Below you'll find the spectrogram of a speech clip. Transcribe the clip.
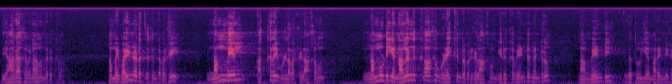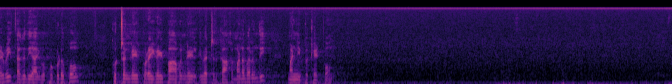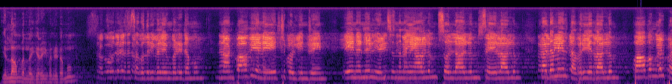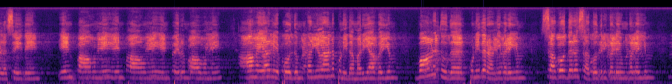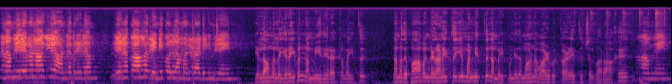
இது யாராக வேணாலும் இருக்கலாம். நம்மை வழிநடத்துகின்றவர்கள் நம்மேல் அக்கறை உள்ளவர்களாகவும் நம்முடைய நலனுக்காக உழைக்கின்றவர்களாகவும் இருக்க வேண்டும் என்றும் நாம் வேண்டி இந்த தூய மறை நிகழ்வை தகுதியாய் ஒப்பு கொடுப்போம். குற்றங்கள் குறைகள் பாவங்கள் இவற்றிற்காக மனவருந்தி மன்னிப்பு கேட்போம். எல்லாம் வல்ல இறைவனிடமும் சகோதர சகோதரிகளை உங்களிடமும் நான் பாவி என ஏற்றுக்கொள்கின்றேன். ஏனெனில் என் சிந்தனையாலும் சொல்லாலும் செயலாலும் கடமையில் தவறியதாலும் பாவங்கள் பல செய்தேன். என் பாவமே என் பாவமே என் பெரும்பாவமே ஆகையால் எப்போதும் கன்னியான புனித மரியாவையும் வானதூதர் புனிதர் அனைவரையும் சகோதர சகோதரிகளை உங்களையும் நம் இறைவனாகிய ஆண்டவரிடம் எனக்காக வேண்டிக் கொள்ள மன்றாடுகின்றேன். எல்லாம் வல்ல இறைவன் நம் மீது இரக்கம் வைத்து நமது பாவங்கள் அனைத்தையும் மன்னித்து நம்மை புனிதமான வாழ்வுக்கு அழைத்துச் செல்வாராக. ஆமென்.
